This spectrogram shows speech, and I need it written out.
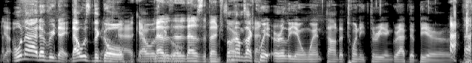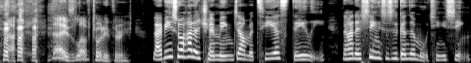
yeah. Well, not every day. That was the goal. Okay, okay. That was that was, the, that was the benchmark. Sometimes I quit to... early and went down to twenty three and grabbed a beer. nice, love twenty three. 来宾说，他的全名叫 Mattias Daly，那他的姓氏是跟着母亲姓，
